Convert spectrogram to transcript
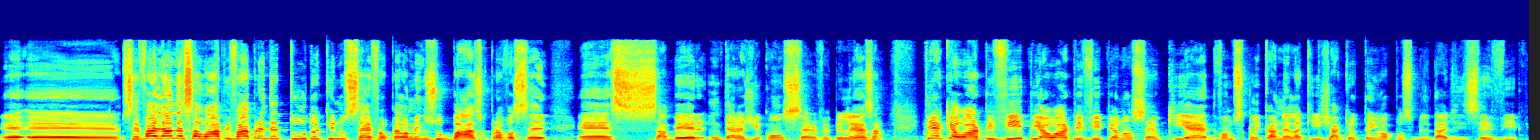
é, é, Você vai lá nessa warp e vai aprender tudo aqui no server, ou pelo menos o básico pra você é, saber interagir com o server, beleza? Tem aqui a warp VIP, a warp VIP eu não sei o que é, vamos clicar nela aqui, já que eu tenho a possibilidade de ser VIP.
